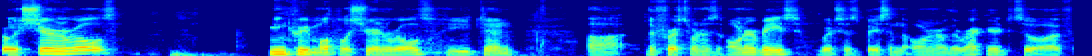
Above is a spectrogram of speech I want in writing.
So sharing rules, you can create multiple sharing rules. You can uh, the first one is owner base, which is based on the owner of the record. So if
